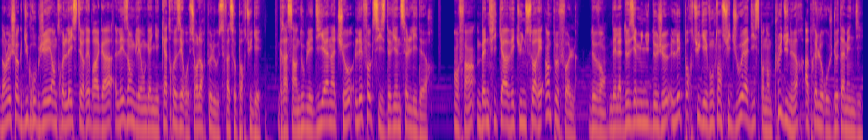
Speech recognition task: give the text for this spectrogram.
Dans le choc du groupe G entre Leicester et Braga, les Anglais ont gagné 4-0 sur leur pelouse face aux Portugais. Grâce à un doublé d'Ianacho, les Foxes deviennent seuls leaders. Enfin, Benfica a vécu une soirée un peu folle. Devant, dès la deuxième minute de jeu, les Portugais vont ensuite jouer à 10 pendant plus d'une heure après le rouge d'Otamendi.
